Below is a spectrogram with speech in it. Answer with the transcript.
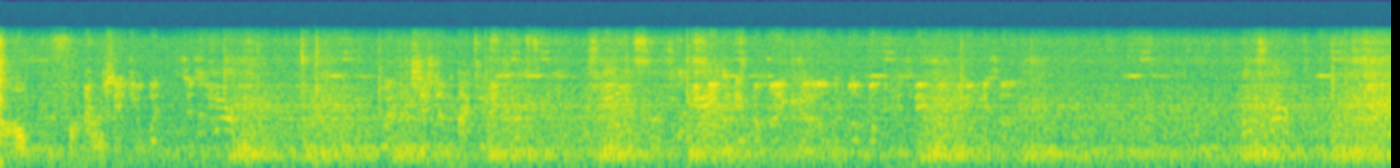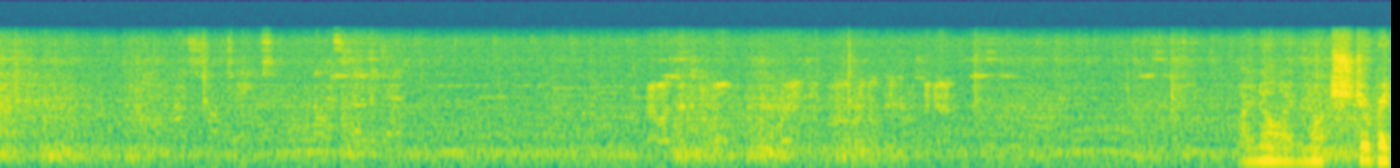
Oh, fuck, I was... Activate your weapon system. Know I'm not stupid.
